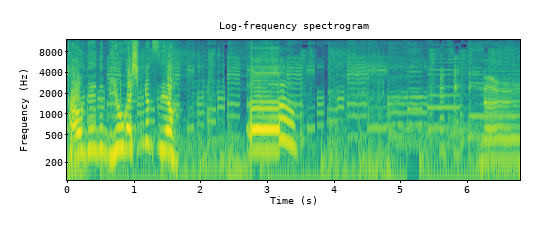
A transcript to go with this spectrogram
가운데 있는 미호가 신경 쓰여. 어, 날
